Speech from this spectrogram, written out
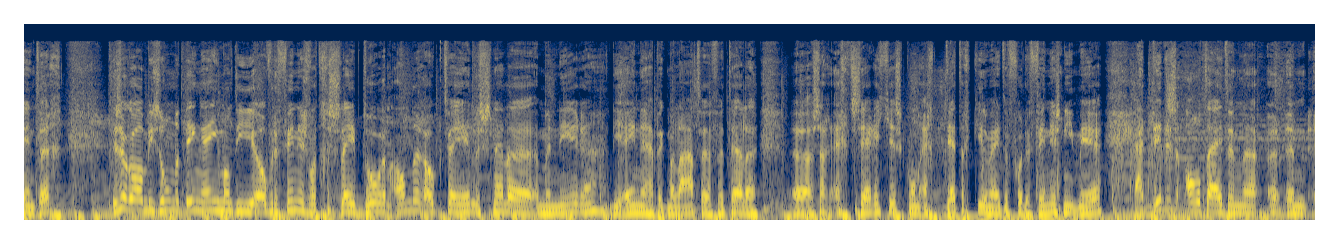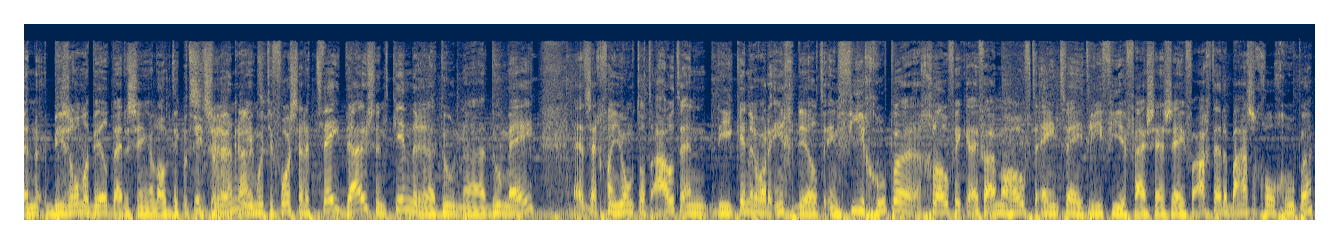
Dit is ook wel een bijzonder ding. Hè? Iemand die over de finish wordt gesleept door een ander. Ook twee hele snelle meneren. Die ene heb ik me laten vertellen, zag echt sterretjes. Kon echt 30 kilometer voor de finish niet meer. Ja, dit is altijd een, een, een bijzonder beeld bij de singeloop. De Kids Run. Je moet je voorstellen, 2000 kinderen doen, uh, doen mee. Het is echt van jong tot oud. En die kinderen worden ingedeeld in vier groepen, geloof ik. Even uit mijn hoofd. 1, 2, 3, 4, 5, 6, 7, 8. Hè, de basisschoolgroepen.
